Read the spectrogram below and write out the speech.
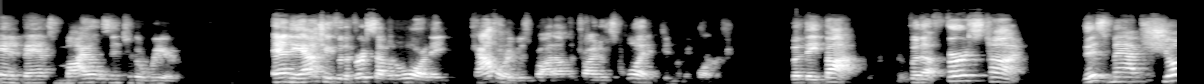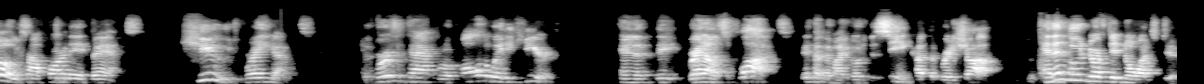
and advance miles into the rear. And they actually, for the first time in the war, they cavalry was brought out to try to exploit it. Didn't really work. But they thought, for the first time, this map shows how far they advanced. Huge breakouts. The first attack broke all the way to here, and they ran out of supplies. They thought they might go to the sea and cut the British off. And then Ludendorff didn't know what to do.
